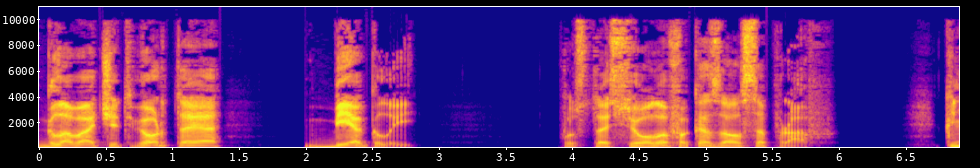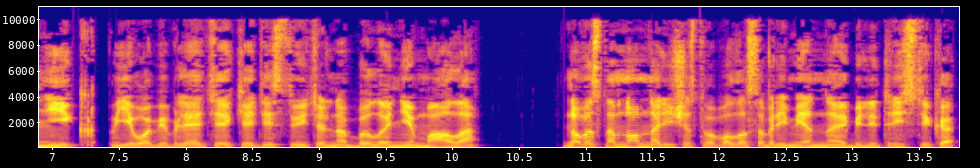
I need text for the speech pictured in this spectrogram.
Глава четвертая. Беглый. Пустоселов оказался прав. Книг в его библиотеке действительно было немало, но в основном наличествовала современная билетристика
